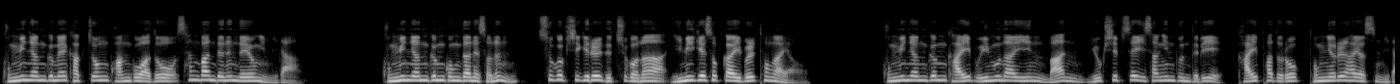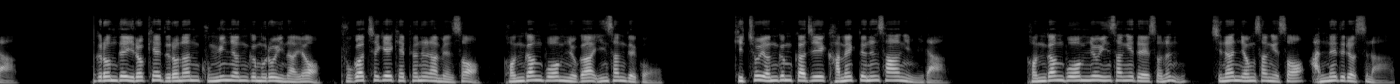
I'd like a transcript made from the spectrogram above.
국민연금의 각종 광고와도 상반되는 내용입니다. 국민연금공단에서는 수급 시기를 늦추거나 임의 계속 가입을 통하여 국민연금 가입 의무 나이인 만 60세 이상인 분들이 가입하도록 독려를 하였습니다. 그런데 이렇게 늘어난 국민연금으로 인하여 부가체계 개편을 하면서 건강보험료가 인상되고 기초연금까지 감액되는 사항입니다. 건강보험료 인상에 대해서는 지난 영상에서 안내드렸으나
